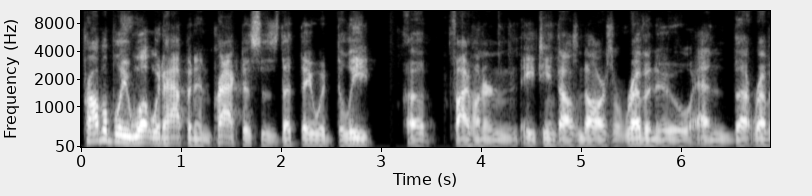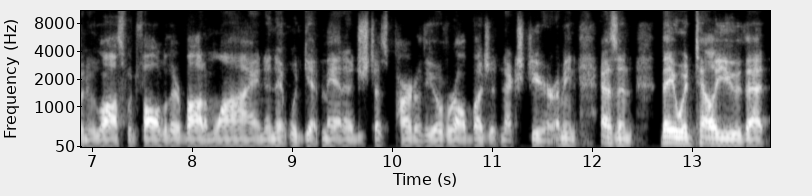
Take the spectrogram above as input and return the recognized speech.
probably what would happen in practice is that they would delete uh, $518,000 of revenue and that revenue loss would fall to their bottom line and it would get managed as part of the overall budget next year. I mean, as in they would tell you that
